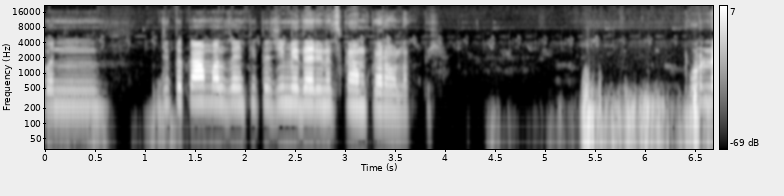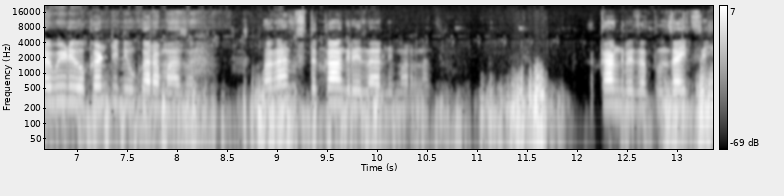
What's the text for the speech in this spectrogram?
पण जिथं कामाला जाईन तिथं जिम्मेदारीनंच काम करावं लागते पूर्ण व्हिडिओ कंटिन्यू करा माझा. बघा नुसतं काँग्रेस आले मरणाचं काँग्रेसातून जायचंय.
